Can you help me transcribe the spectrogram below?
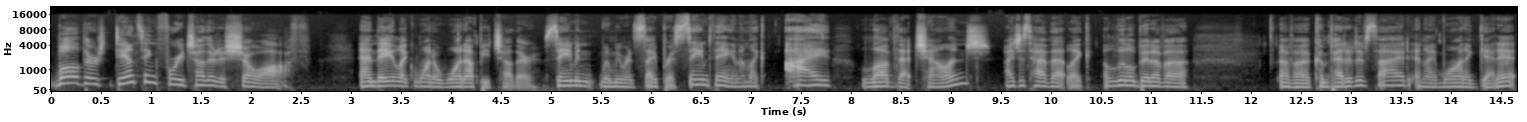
Well, they're dancing for each other to show off, and they like want to one up each other. Same in when we were in Cyprus, same thing. And I'm like, I love that challenge. I just have that like a little bit of a of a competitive side, and I want to get it.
